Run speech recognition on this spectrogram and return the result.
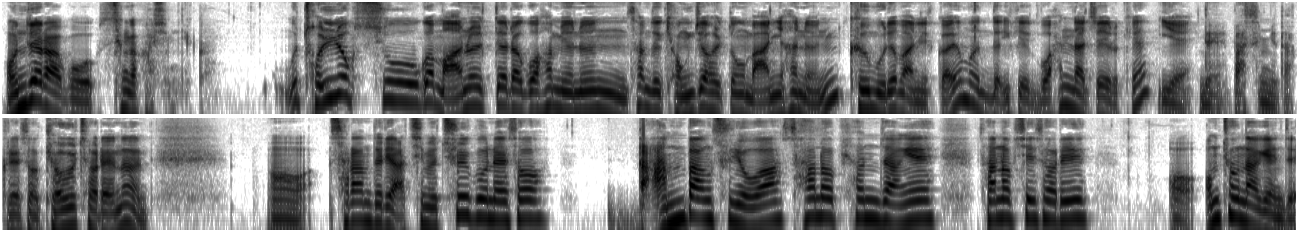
언제라고 생각하십니까? 뭐 전력 수요가 많을 때라고 하면은 사람들이 경제 활동을 많이 하는 그 무렵 아닐까요? 뭐 이렇게 뭐 한낮에 이렇게? 예. 네, 맞습니다. 그래서 겨울철에는 어, 사람들이 아침에 출근해서 난방 수요와 산업 현장의 산업 시설이 어, 엄청나게 이제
